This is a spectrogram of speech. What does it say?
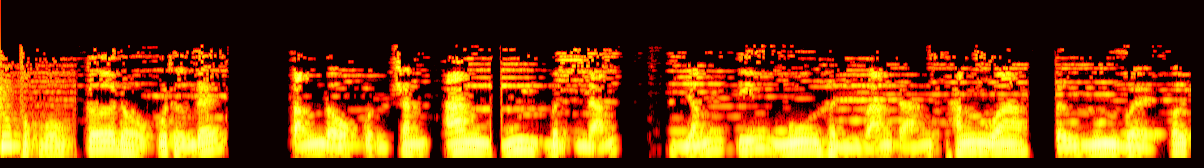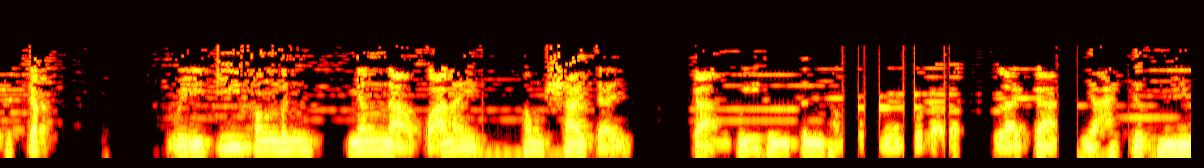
suốt phục vụ cơ đồ của Thượng Đế, tận độ quần sanh an vui bình đẳng, dẫn tiến muôn hình vạn trạng thăng hoa tự lui về với thực chất. Vị trí phân minh nhân nào quả nấy không sai chạy, càng quý thương tinh thần phục vụ của trời đất, lại càng giải được nhiều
